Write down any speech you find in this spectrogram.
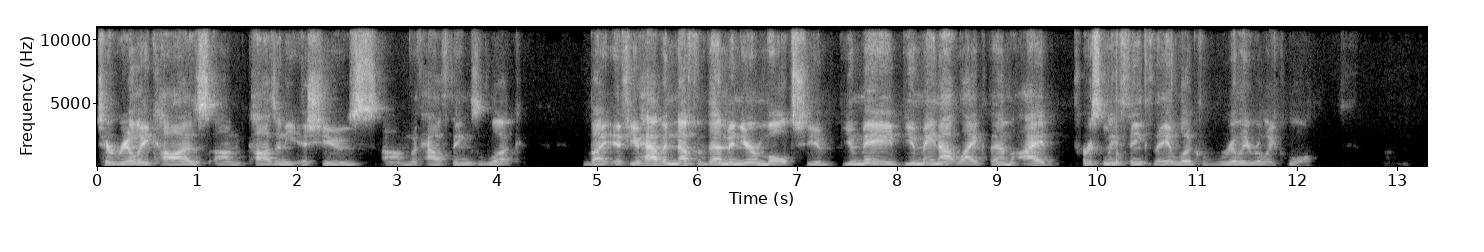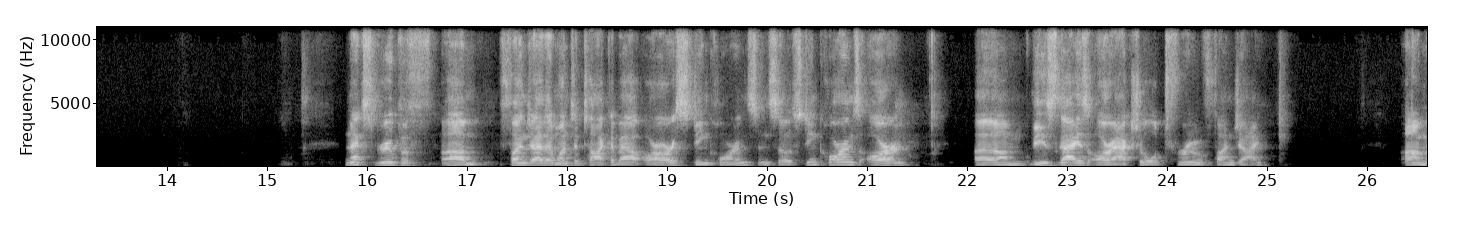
to really cause, um, cause any issues um, with how things look. But if you have enough of them in your mulch, you, you, may, you may not like them. I personally think they look really, really cool. Next group of um, fungi that I want to talk about are our stinkhorns. And so stinkhorns are, um, these guys are actual true fungi. Um,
